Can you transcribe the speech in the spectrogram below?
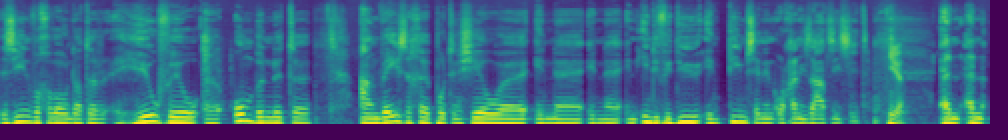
zien we gewoon dat er heel veel onbenutte aanwezige potentieel in, in, in individuen, in teams en in organisaties zit. Ja. En, en,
